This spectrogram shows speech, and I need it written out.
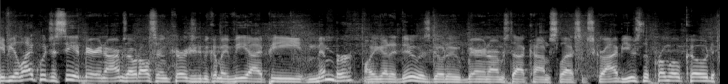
If you like what you see at Bearing Arms, I would also encourage you to become a VIP member. All you got to do is go to bearingarms.com slash subscribe. Use the promo code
